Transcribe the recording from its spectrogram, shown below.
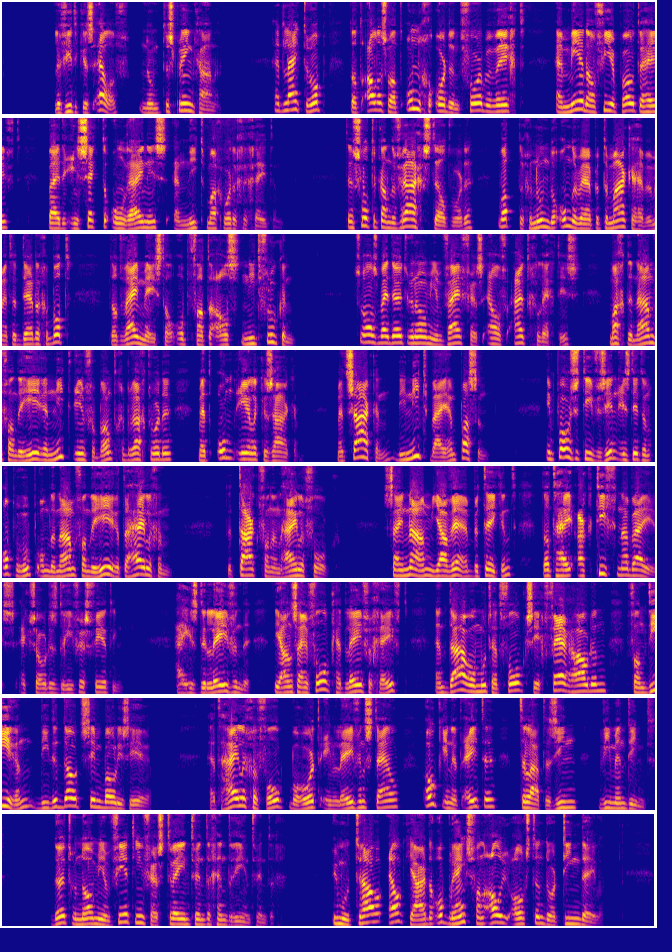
Leviticus 11 noemt de sprinkhanen. Het lijkt erop dat alles wat ongeordend voorbeweegt en meer dan vier poten heeft, bij de insecten onrein is en niet mag worden gegeten. Ten slotte kan de vraag gesteld worden wat de genoemde onderwerpen te maken hebben met het derde gebod, dat wij meestal opvatten als niet vloeken. Zoals bij Deuteronomium 5 vers 11 uitgelegd is, mag de naam van de Heere niet in verband gebracht worden met oneerlijke zaken, met zaken die niet bij hem passen. In positieve zin is dit een oproep om de naam van de Heere te heiligen, de taak van een heilig volk. Zijn naam, Yahweh, betekent dat hij actief nabij is, Exodus 3 vers 14. Hij is de levende, die aan zijn volk het leven geeft, en daarom moet het volk zich verhouden van dieren die de dood symboliseren. Het heilige volk behoort in levensstijl, ook in het eten, te laten zien wie men dient. Deuteronomium 14, vers 22 en 23. U moet trouw elk jaar de opbrengst van al uw oogsten door tien delen.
